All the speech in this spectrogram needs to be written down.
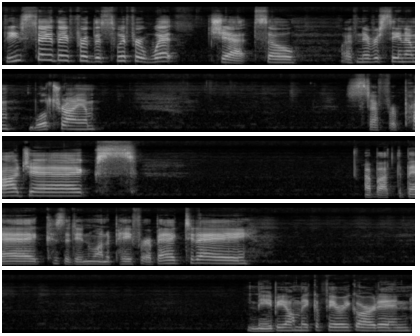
These say they're for the Swiffer Wet Jet, so I've never seen them. We'll try them. Stuff for projects. I bought the bag because I didn't want to pay for a bag today. Maybe I'll make a fairy garden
